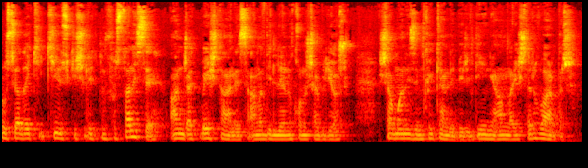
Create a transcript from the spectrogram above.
Rusya'daki 200 kişilik nüfustan ise ancak 5 tanesi ana dillerini konuşabiliyor. Şamanizm kökenli bir dini anlayışları vardır.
